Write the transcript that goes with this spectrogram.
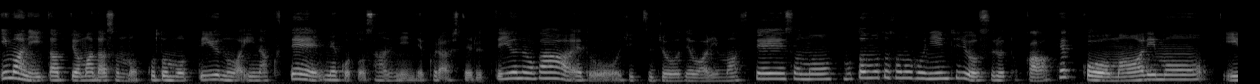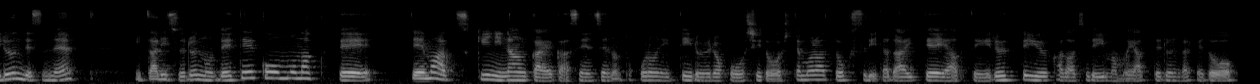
今に至ってはまだその子供っていうのはいなくて猫と3人で暮らしてるっていうのが、えっと、実情ではありますでそのもともとその不妊治療するとか結構周りもいるんですね。いたりするので抵抗もなくてでまあ月に何回か先生のところに行っていろいろこう指導してもらってお薬いただいてやっているっていう形で今もやってるんだけど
